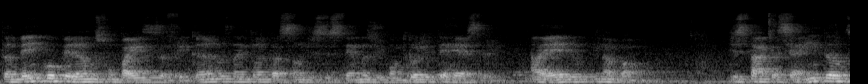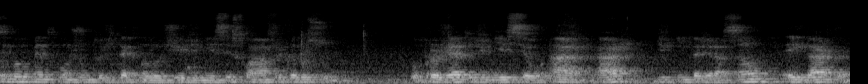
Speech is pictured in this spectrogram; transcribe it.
Também cooperamos com países africanos na implantação de sistemas de controle terrestre, aéreo e naval. Destaca-se ainda o desenvolvimento conjunto de tecnologia de mísseis com a África do Sul o projeto de míssil AR-AR de quinta geração, EIGARTA,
